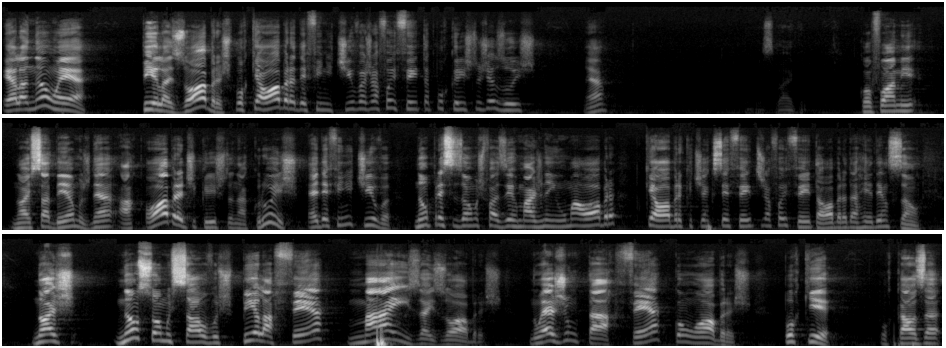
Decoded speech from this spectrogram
ela não é pelas obras, porque a obra definitiva já foi feita por Cristo Jesus. Né? Conforme nós sabemos, né, a obra de Cristo na cruz é definitiva. Não precisamos fazer mais nenhuma obra, porque a obra que tinha que ser feita já foi feita, a obra da redenção. Nós não somos salvos pela fé mais as obras. Não é juntar fé com obras. Por quê? Por causa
